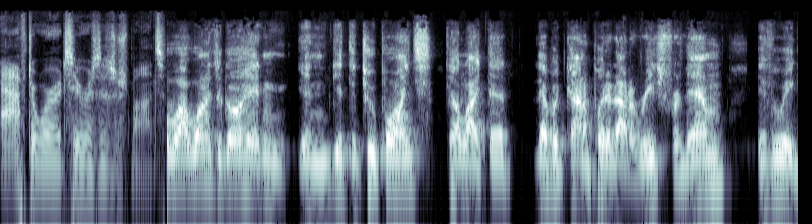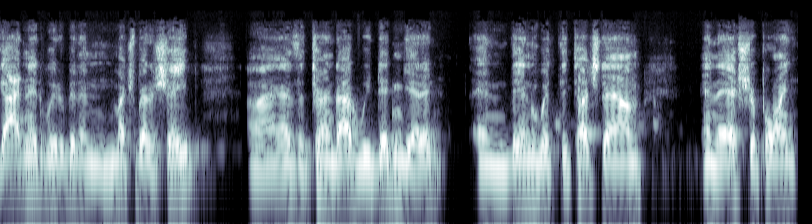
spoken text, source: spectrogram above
afterwards. Here was his response. Well, I wanted to go ahead and, and get the two points. Felt like that that would kind of put it out of reach for them. If we had gotten it, we'd have been in much better shape. Uh, as it turned out, we didn't get it. And then with the touchdown and the extra point,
